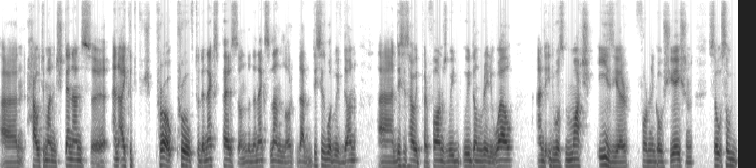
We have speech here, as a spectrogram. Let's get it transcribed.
and how to manage tenants. Uh, and I could pro- prove to the next person, to the next landlord, that this is what we've done. Uh, this is how it performs. We we done really well, and it was much easier for negotiation. So so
